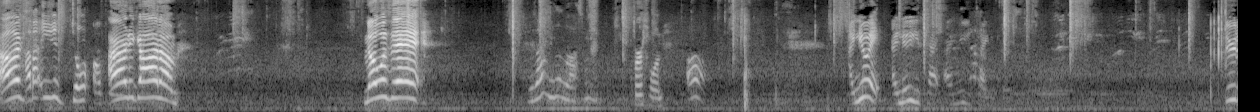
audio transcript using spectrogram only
Alex, how about you just don't? I already got him. Noah's it. Did I do the last one? First one. Oh. I knew it. I knew you tagged. I knew you tagged. Dude,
